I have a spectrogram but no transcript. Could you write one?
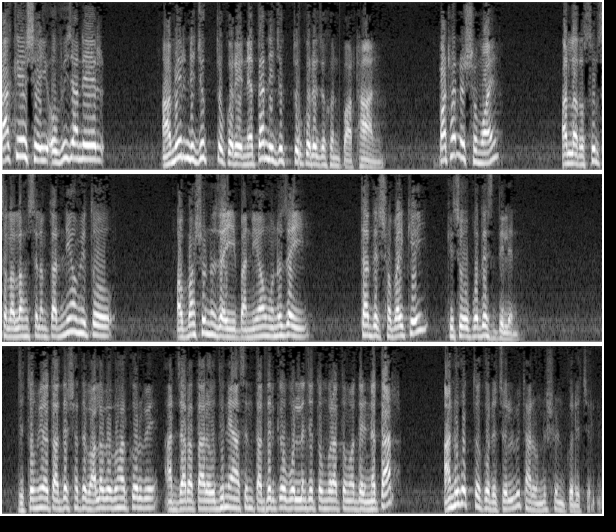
তাকে সেই অভিযানের আমির নিযুক্ত করে, নেতা নিযুক্ত করে যখন পাঠান, পাঠানোর সময় আল্লাহ রসুল সাল্লাম তার নিয়মিত অভ্যাস অনুযায়ী বা নিয়ম অনুযায়ী তাদের সবাইকেই কিছু উপদেশ দিলেন। যে তুমিও তাদের সাথে ভালো ব্যবহার করবে, আর যারা তার অধীনে আছেন তাদেরকেও বললেন যে তোমরা তোমাদের নেতার আনুগত্য করে চলবে, তার অনুসরণ করে চলবে।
